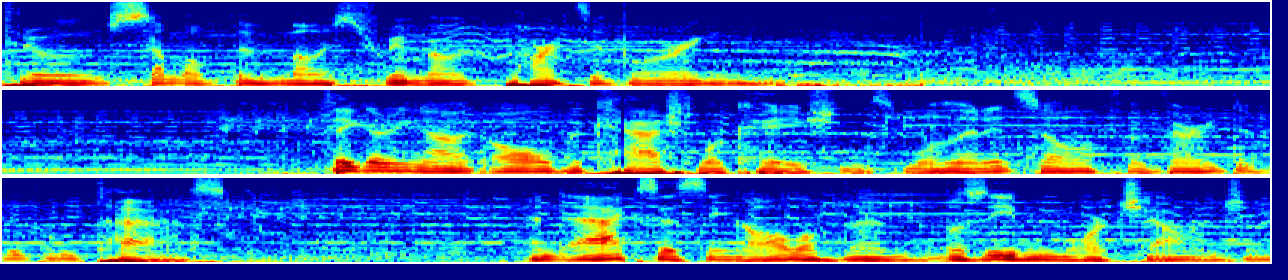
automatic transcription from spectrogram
through some of the most remote parts of Oregon. Figuring out all the cache locations was in itself a very difficult task, and accessing all of them was even more challenging.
